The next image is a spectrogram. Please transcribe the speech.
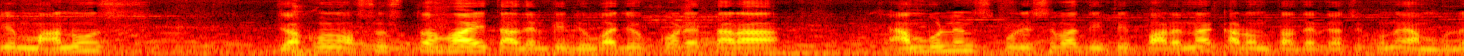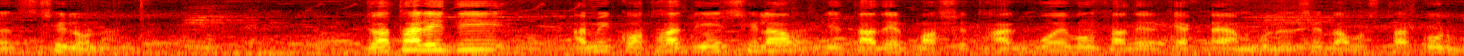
যে মানুষ যখন অসুস্থ হয় তাদেরকে যোগাযোগ করে, তারা অ্যাম্বুলেন্স পরিষেবা দিতে পারে না কারণ তাদের কাছে কোনো অ্যাম্বুলেন্স ছিল না। যথারীতি আমি কথা দিয়েছিলাম যে তাদের পাশে থাকব এবং তাদেরকে একটা অ্যাম্বুলেন্সের ব্যবস্থা করব।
